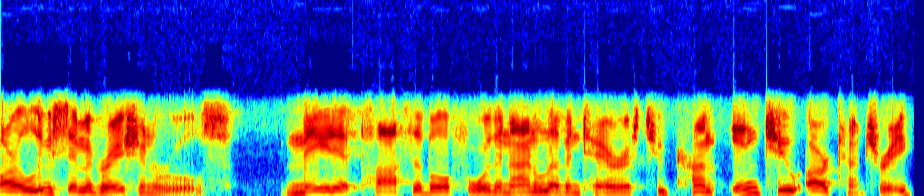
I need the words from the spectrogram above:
our loose immigration rules made it possible for the 9 11 terrorists to come into our country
